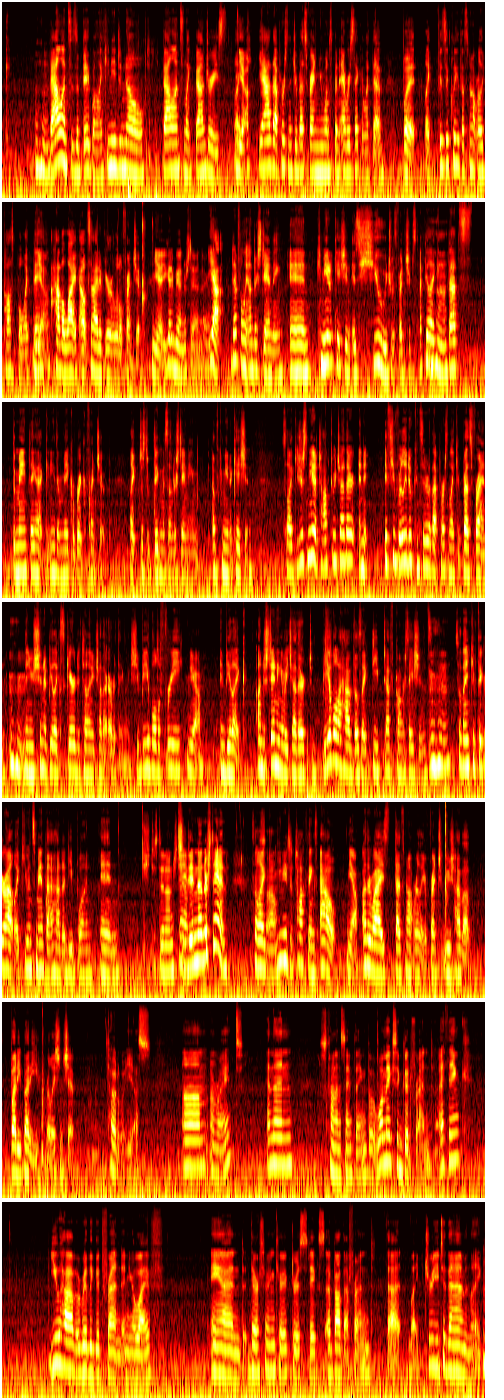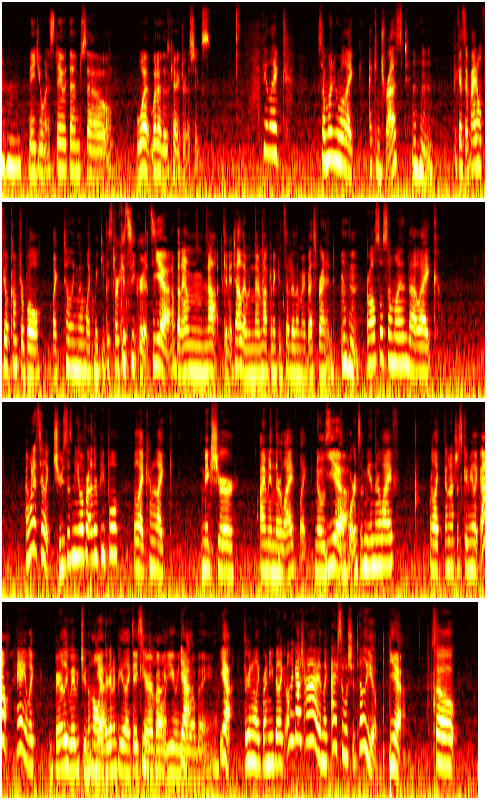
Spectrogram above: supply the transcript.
Mm-hmm. balance is a big one. Like you need to know balance and like boundaries. Like, Yeah. Yeah, that person's your best friend. You want to spend every second with them. But like physically, that's not really possible. Like they Yeah. have a life outside of your little friendship. Yeah, you gotta be understanding. Yeah, definitely understanding and communication is huge with friendships. I feel like Mhm. that's the main thing that can either make or break a friendship. Like just a big misunderstanding of communication. So like you just need to talk to each other and it, if you really do consider that person like your best friend, Mhm. then you shouldn't be like scared to telling each other everything. Like you should be able to free Yeah. and be like understanding of each other to be able to have those like deep tough conversations. Mm-hmm. So then you can figure out like you and Samantha had a deep one and She just didn't understand. she didn't understand. So like So. you need to talk things out. Yeah. Otherwise, that's not really a friendship. You should have a buddy buddy relationship. Totally, yes. Um, alright. And then it's kind of the same thing, but what makes a good friend? I think you have a really good friend in your life and there are certain characteristics about that friend that like drew you to them and like Mm-hmm. made you want to stay with them. So what what are those characteristics? I feel like someone who will like I can trust Mhm. because if I don't feel comfortable like telling them like my deepest darkest secrets, Yeah. That I'm not gonna tell them and I'm not gonna consider them my best friend. Mhm. Or also someone that like I wouldn't say like chooses me over other people, but like kind of like makes sure I'm in their life, like knows Yeah. the importance of me in their life. Or like they're not just gonna be like, oh hey, like barely wave at you in the hallway. Yeah, they're gonna be like they see you in care about hallway. you and yeah. your well-being. Yeah, they're gonna like run to you and be like, oh my gosh, hi, and like I have so much to tell you. Yeah. So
